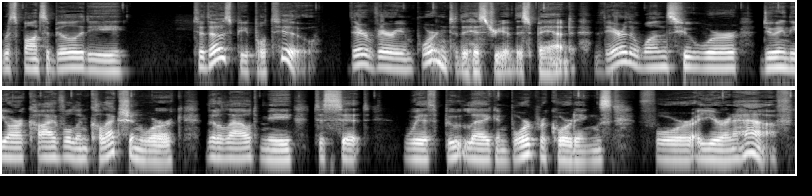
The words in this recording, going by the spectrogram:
responsibility to those people too. They're very important to the history of this band. They're the ones who were doing the archival and collection work that allowed me to sit with bootleg and board recordings for a year and a half,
